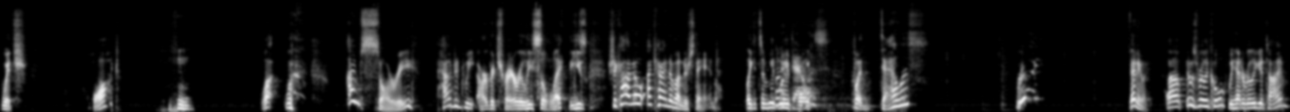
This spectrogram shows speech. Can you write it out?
Which, what? What? what? I'm sorry. How did we arbitrarily select these? Chicago, I kind of understand. Like it's a midway point, Dallas? but Dallas, really? Anyway, uh, it was really cool. We had a really good time.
